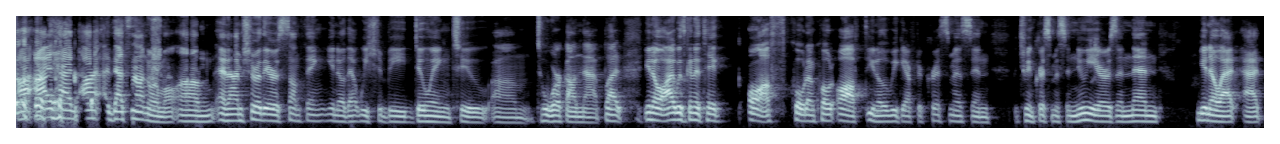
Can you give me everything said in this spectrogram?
I, I, had I, that's not normal um, and i'm sure there is something you know that we should be doing to um, to work on that but you know i was going to take off quote unquote off you know the week after christmas and between christmas and new year's and then you know at at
